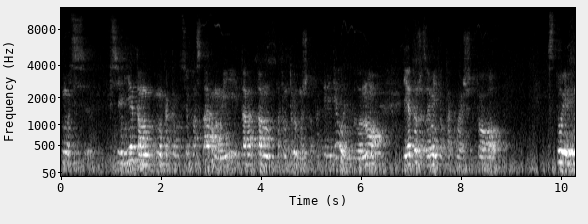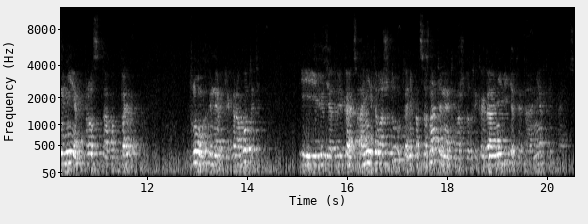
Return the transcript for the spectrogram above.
ну, семье там ну, как-то вот все по-старому, и там, там потом трудно что-то переделать было, но я тоже заметил такое, что стоит мне просто вот в новых энергиях работать, и люди отвлекаются, они этого ждут, они подсознательно этого ждут, и когда они видят это, они отвлекаются.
